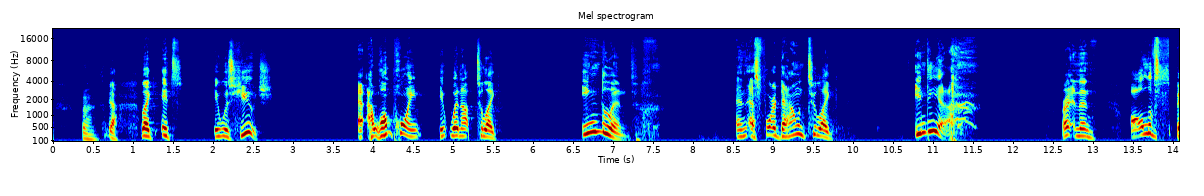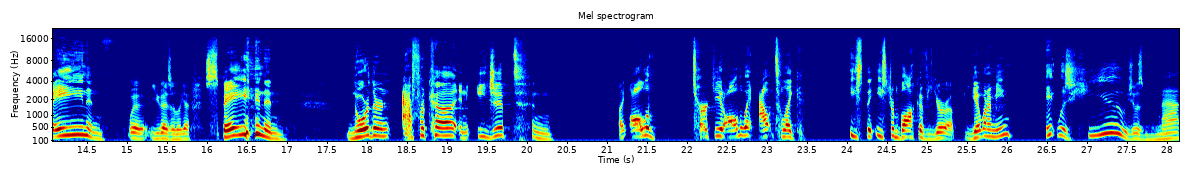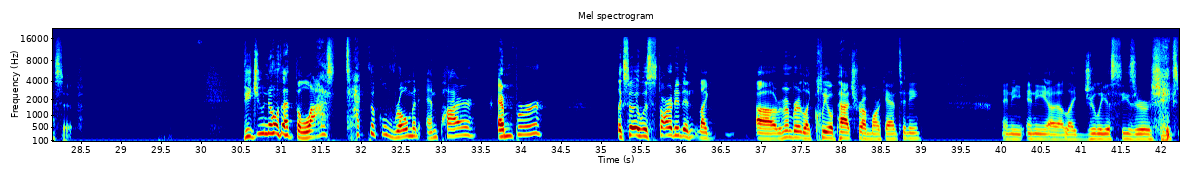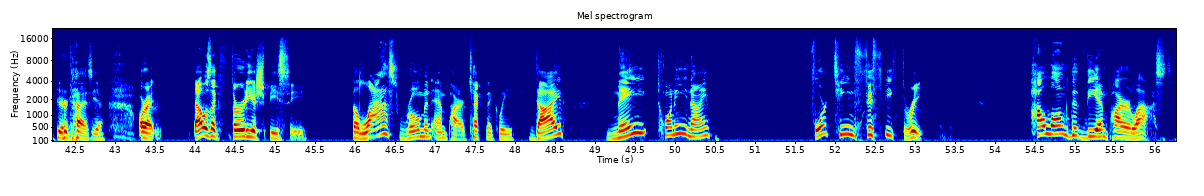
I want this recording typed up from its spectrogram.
Yeah, like it's it was huge. At one point, it went up to like England and as far down to like India, right? And then all of Spain and where you guys are looking at Spain and northern Africa and Egypt and like all of Turkey and all the way out to like east the eastern block of Europe. You get what I mean? It was huge. It was massive. Did you know that the last technical Roman Empire emperor, like so, it was started in like uh, remember like Cleopatra, Mark Antony, any any uh, like Julius Caesar, Shakespeare guys, yeah. All right, that was like 30ish BC. The last Roman Empire technically died May 29th, 1453. How long did the empire last?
